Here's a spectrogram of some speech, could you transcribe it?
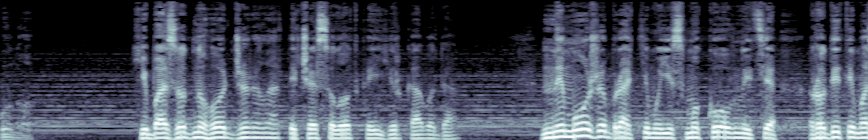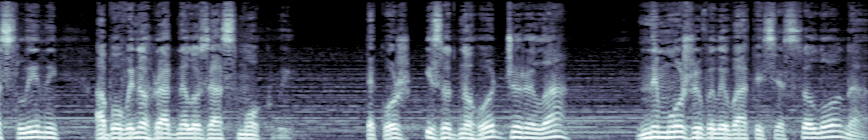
було. Хіба з одного джерела тече солодка і гірка вода? Не може, браття мої, смоковниця родити маслини або виноградна лоза смокви. Також із одного джерела не може виливатися солона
